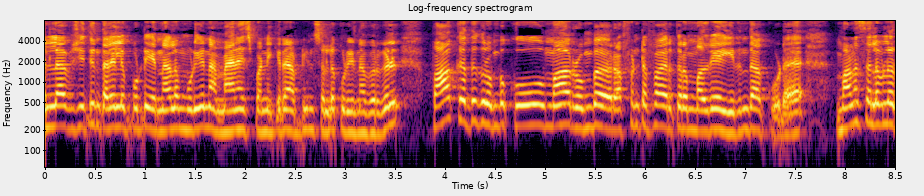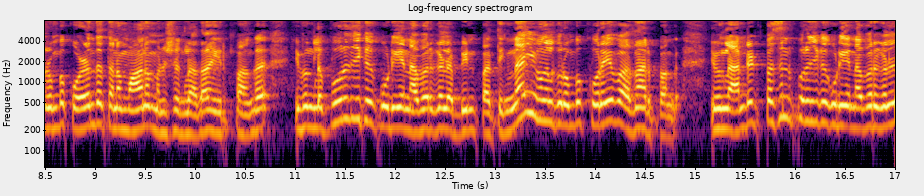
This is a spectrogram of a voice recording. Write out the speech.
எல்லா விஷயத்தையும் தலையில் போட்டு என்னால் முடியும் நான் மேனேஜ் பண்ணிக்கிறேன் அப்படின்னு சொல்லக்கூடிய நபர்கள் பார்க்கறதுக்கு ரொம்ப கோவமாக ரொம்ப ரஃப் அண்ட் டஃபாக இருக்கிற மாதிரியாக இருந்தால் கூட மனசளவில் ரொம்ப குழந்தைத்தனமான மனுஷங்களாக தான் இருப்பாங்க. இவங்களை புரிஞ்சிக்கக்கூடிய நபர்கள் அப்படின்னு பார்த்திங்கன்னா இவங்களுக்கு ரொம்ப குறைவாக தான் இருப்பாங்க. இவங்களை ஹண்ட்ரட் பர்சன்ட் புரிஞ்சிக்கக்கூடிய நபர்கள்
